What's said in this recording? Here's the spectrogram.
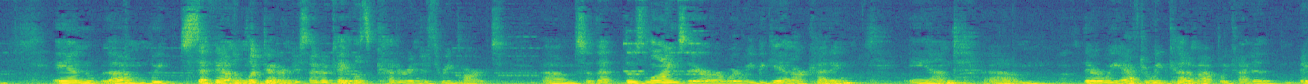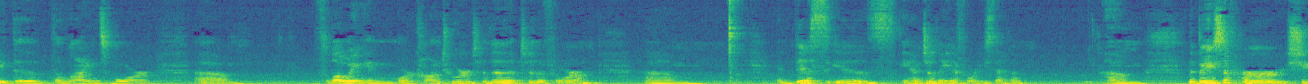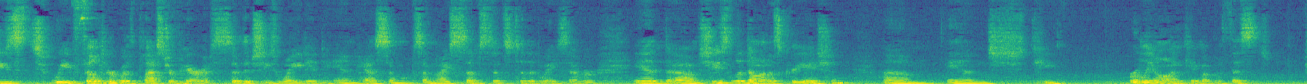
And um, we sat down and looked at her and decided, okay, let's cut her into three parts. Um, so that those lines there are where we began our cutting, and um, there we after we'd cut them up, we kind of made the, the lines more um, flowing and more contour to the to the form. Um, and this is Angelina 47. Um, the base of her, she's we filled her with plaster Paris so that she's weighted and has some some nice substance to the base of her. And um, she's LaDonna's creation. Um, and she early on came up with this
